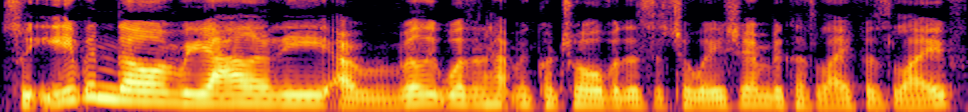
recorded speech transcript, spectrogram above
So even though in reality I really wasn't having control over the situation because life is life,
